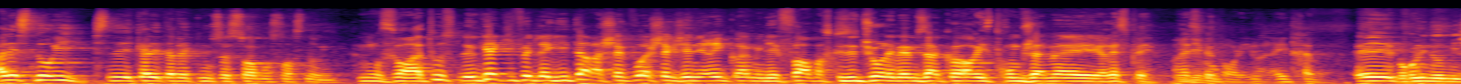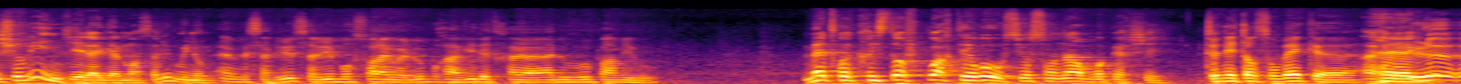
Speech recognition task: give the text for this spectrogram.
Allez, Snorri, Snécal est avec nous ce soir? Bonsoir, Snorri. Bonsoir à tous. Le gars qui fait de la guitare à chaque fois, à chaque générique, quand même, il est fort parce que c'est toujours les mêmes accords, il se trompe jamais. Et respect. Il Respect bon. pour lui. Voilà, il est très bon. Et Bruno Michovine qui est là également. Salut, Bruno. Eh ben, salut, salut, bonsoir la Guadeloupe, ravi d'être à, à nouveau parmi vous. Maître Christophe Quartero sur son arbre perché. Tenez dans son bec euh, le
